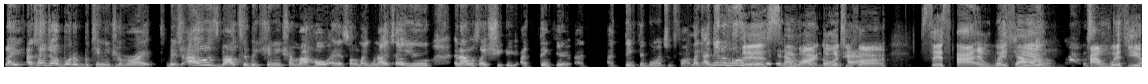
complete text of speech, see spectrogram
Like I told you, I bought a bikini trimmer, right? Bitch, I was about to bikini trim my whole asshole. Like when I tell you, and I was like, Shika, I think you're, I, I think you're going too far. Like I did a little Sis, bit, and I you was aren't like, going too far. Sis, I am with you. I'm with you.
